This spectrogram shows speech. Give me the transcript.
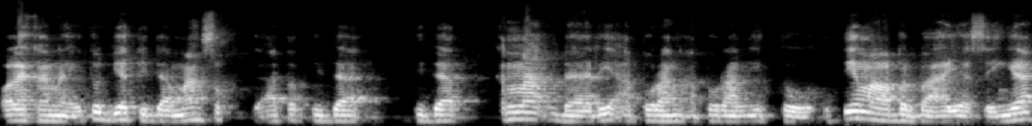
Oleh karena itu dia tidak masuk atau tidak tidak kena dari aturan-aturan itu. Itu yang malah berbahaya sehingga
